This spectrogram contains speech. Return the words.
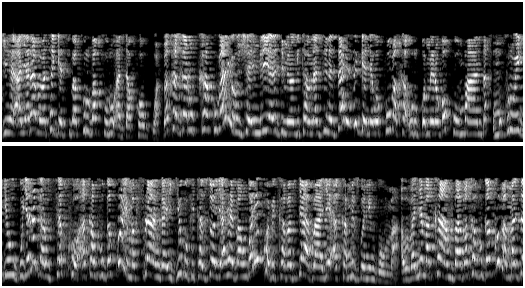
gihe ayaraba abategetsi bakuru bakuru adakogwa bakagaruka ku banyuruje imiliyaridi mirongo itanu na zine zari zigenewe kubaka urugomero rwo ku mpanda. Umukuru w'igihugu yanagarutse ko akavuga ko ayo mafaranga igihugu kitazoyaheba ngo ariko bikaba byabaye akamizwe n'ingoma. Abo banyamakamba bakavuga ko bamaze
